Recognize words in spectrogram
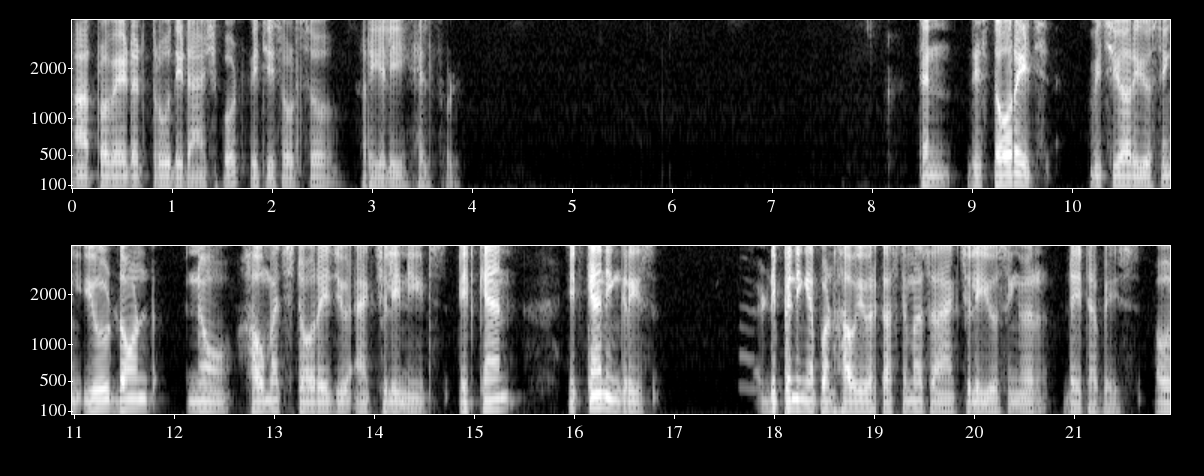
are provided through the dashboard which is also really helpful. Then the storage which you are using, you don't know how much storage you actually needs. It can it can increase depending upon how your customers are actually using your database or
